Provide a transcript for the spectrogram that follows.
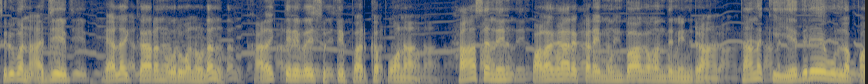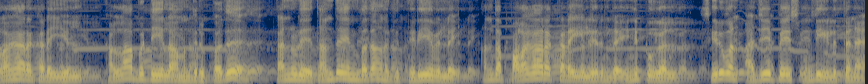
சிறுவன் அஜீப் வேலைக்காரன் ஒருவனுடன் கலைத்தெருவை சுற்றி பார்க்க போனான். ஹாசனின் பலகார கடை முன்பாக வந்து நின்றான். தனக்கு எதிரே உள்ள பலகார கடையில் கல்லாப்பட்டியில் அமர்ந்திருப்பது தன்னுடைய தந்தை என்பது அவனுக்கு தெரியவில்லை. அந்த பலகார கடையில் இருந்த இனிப்புகள் சிறுவன் அஜீப்பை சுண்டி இழுத்தன.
